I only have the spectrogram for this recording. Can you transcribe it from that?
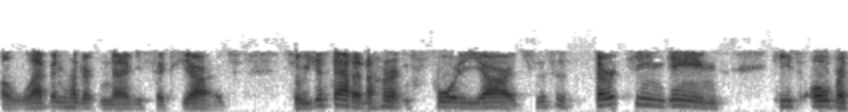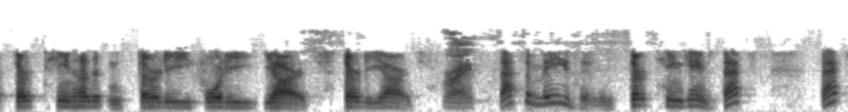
1,196 yards. So he just added 140 yards. This is 13 games. He's over 1,330, 40 yards, 30 yards. Right. That's amazing in 13 games. That's that's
